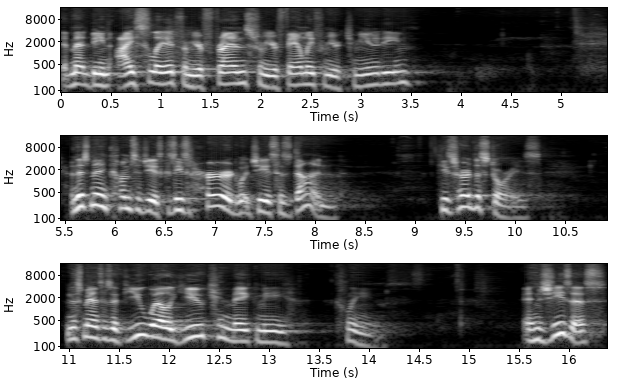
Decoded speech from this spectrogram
It meant being isolated from your friends, from your family, from your community. And this man comes to Jesus because he's heard what Jesus has done. He's heard the stories. And this man says, If you will, you can make me clean. And Jesus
